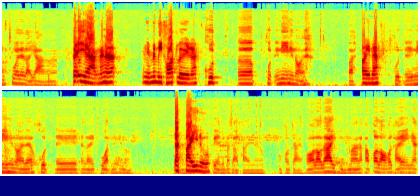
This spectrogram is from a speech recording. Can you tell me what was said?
มันช่วยได้หลายอย่างนะฮะและอีกอย่างนะฮะยังไม่มีท็อตเลยนะขุดเอ่อขุดไอ้นี่ให้หน่อย ไปอะไรนะขุดไอ้นี่ให้หน่อยแล้วขุดไอ้อะไรกรวดนี่ให้หน่อย จัดไปหนูเปลี่ยนเป็นภาษาไทยนะครับต้องเข้าใจ เพราะเราได้หินมานะครับ ก็เราก็ใช้ไอ้เนี่ย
